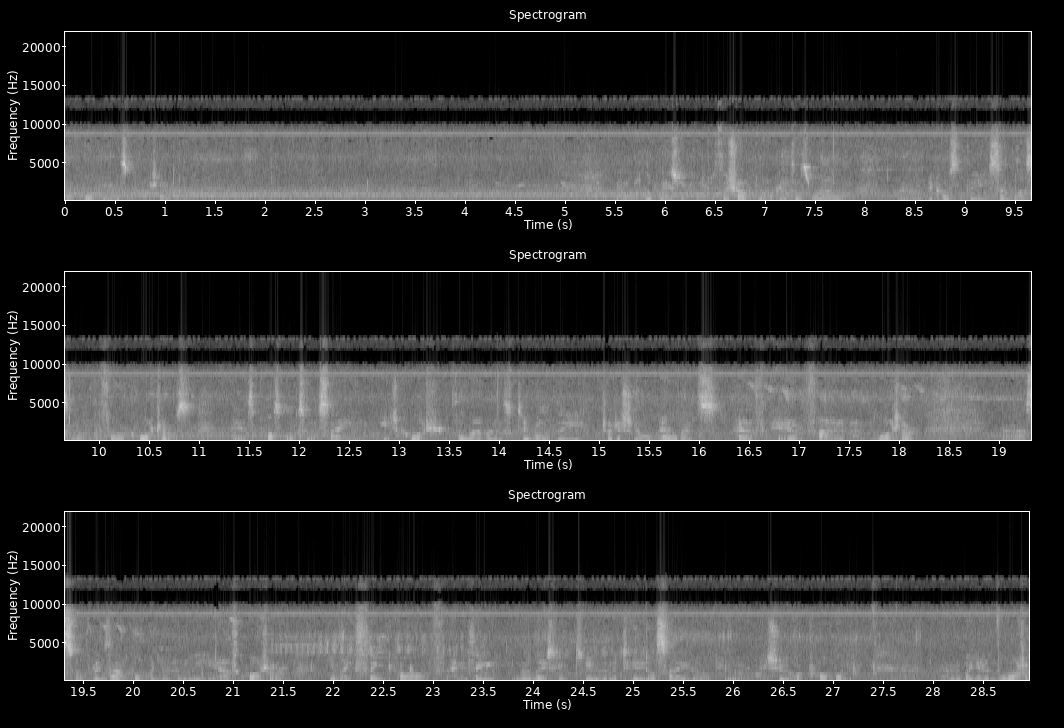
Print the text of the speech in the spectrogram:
of walking this pattern. There are other ways you can use the Chartres labyrinth as well. Uh, because of the symbolism of the four quarters, it's possible to assign each quarter of the labyrinth to one of the traditional elements, earth, air, fire and water. Uh, so for example, when you're in the earth quarter, you might think of anything relating to the material side of your issue or problem. Uh, when you're in the water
